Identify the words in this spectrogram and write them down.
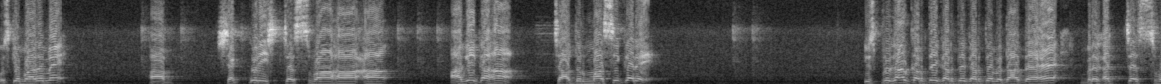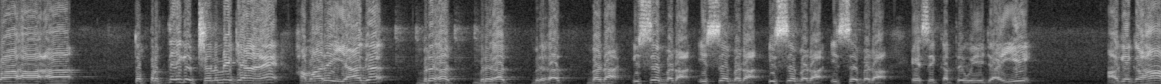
उसके बारे में शक्रिश्च स्वाहा आगे कहा, चातुर्मासी करे। इस प्रकार करते करते करते बताते हैं, बृहच्च स्वाहा तो प्रत्येक क्षण में क्या है? हमारे याग, बृहत बृहत बृहत, बड़ा, इससे बड़ा इससे बड़ा इससे बड़ा इससे बड़ा। ऐसे करते हुए जाइए। आगे कहा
